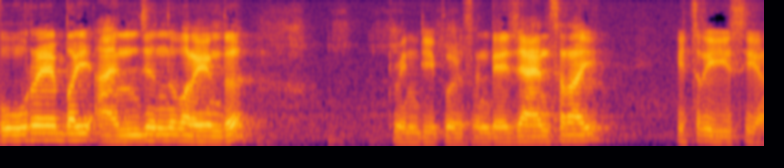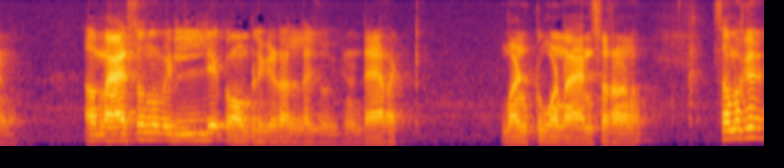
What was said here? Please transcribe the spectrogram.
നൂറ് ബൈ അഞ്ച് എന്ന് പറയുന്നത് ട്വന്റി പെർസെന്റേജ് ആൻസറായി ഇത്ര ഈസിയാണ് അപ്പോൾ മാത്സ് ഒന്നും വലിയ കോംപ്ലിക്കേറ്റഡ് അല്ല ചോദിക്കുന്നത്. ഡയറക്റ്റ് വൺ ടു വൺ ആൻസറാണ് സോ നമുക്ക്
